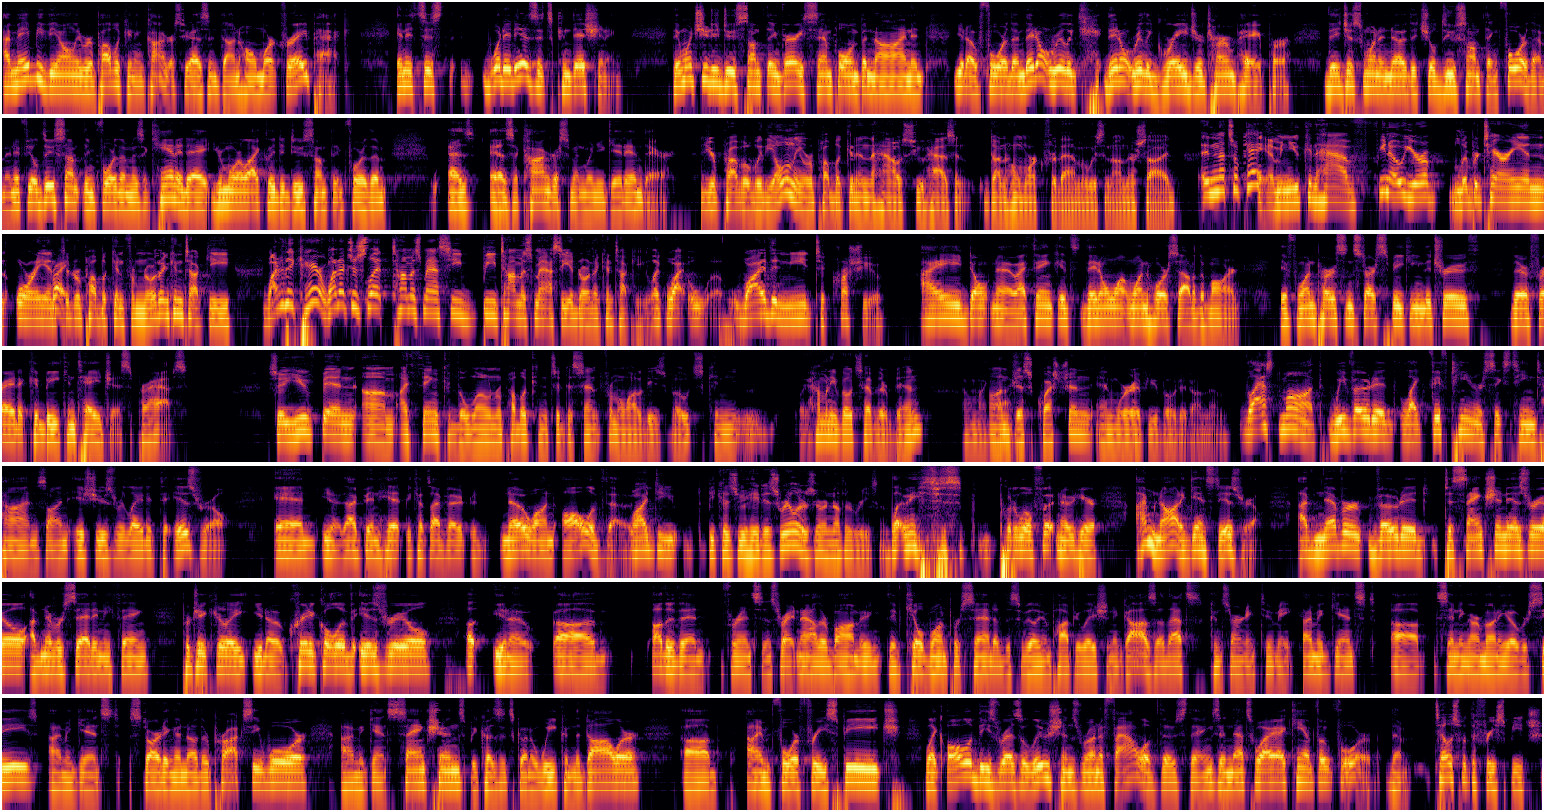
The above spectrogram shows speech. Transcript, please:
I may be the only Republican in Congress who hasn't done homework for AIPAC. And it's just what it is, it's conditioning. They want you to do something very simple and benign and, you know, for them. They don't really, they don't really grade your term paper. They just want to know that you'll do something for them. And if you'll do something for them as a candidate, you're more likely to do something for them as, as a congressman when you get in there. You're probably the only Republican in the House who hasn't done homework for them, who isn't on their side. And that's okay. I mean, you can have, you know, you're a libertarian oriented right. Republican from Northern Kentucky. Why do they care? Why not just let Thomas Massie be Thomas Massie in Northern Kentucky? Like, why, why the need to crush you? I don't know. I think it's they don't want one horse out of the barn. If one person starts speaking the truth, they're afraid it could be contagious, perhaps. So you've been, um, I think, the lone Republican to dissent from a lot of these votes. Can you, like, how many votes have there been? Oh my on this question and where have you voted on them? Last month, we voted like 15 or 16 times on issues related to Israel. And, you know, I've been hit because I voted no on all of those. Why do you, because you hate Israel or is there another reason? Let me just put a little footnote here. I'm not against Israel. I've never voted to sanction Israel. I've never said anything particularly, you know, critical of Israel. Uh, you know, uh, other than, for instance, right now they're bombing. They've killed one percent of the civilian population in Gaza. That's concerning to me. I'm against uh, sending our money overseas. I'm against starting another proxy war. I'm against sanctions because it's going to weaken the dollar. Uh, I'm for free speech. Like all of these resolutions run afoul of those things, and that's why I can't vote for them. Tell us what the free speech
